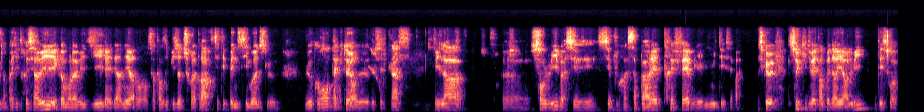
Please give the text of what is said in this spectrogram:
on n'a pas été très servi. Et comme on l'avait dit l'année dernière dans certains épisodes sur la draft, c'était Ben Simmons le, le grand acteur de, de cette classe. Et là, euh, sans lui, bah, c'est, ça paraît très faible et limité, c'est vrai. Parce que ceux qui devaient être un peu derrière lui déçoivent.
